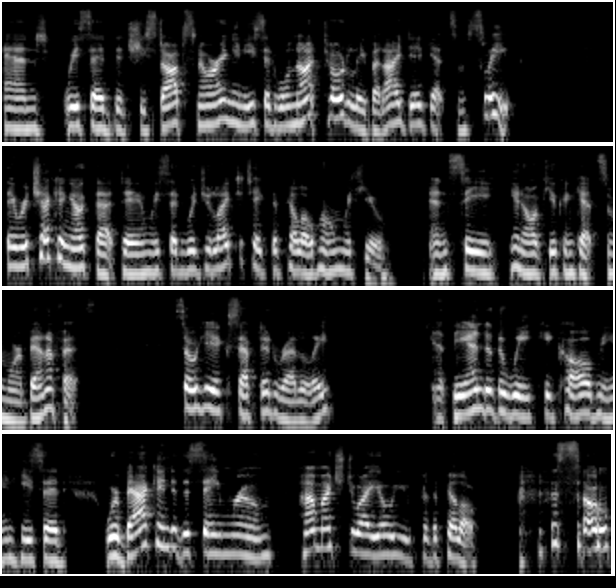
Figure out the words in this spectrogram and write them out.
And we said, Did she stop snoring? And he said, Well, not totally, but I did get some sleep they were checking out that day and we said, Would you like to take the pillow home with you and see, you know, if you can get some more benefits? So he accepted readily. At the end of the week, he called me and he said, We're back into the same room. How much do I owe you for the pillow? so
